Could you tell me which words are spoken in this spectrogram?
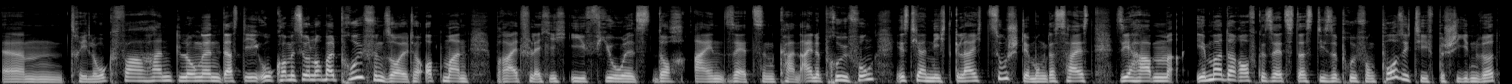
ähm, Trilogverhandlungen, dass die EU-Kommission noch mal prüfen sollte, ob man breitflächig E-Fuels doch einsetzen kann. Eine Prüfung ist ja nicht gleich Zustimmung. Das heißt, Sie haben immer darauf gesetzt, dass diese Prüfung positiv beschieden wird,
